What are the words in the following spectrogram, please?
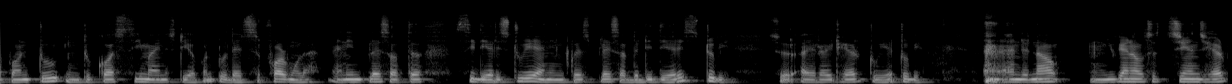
upon 2 into cos c minus d upon 2 that's the formula. And in place of the c there is 2a and in place, of the d there is 2b so i write here 2a 2b and now mm, you can also change here.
